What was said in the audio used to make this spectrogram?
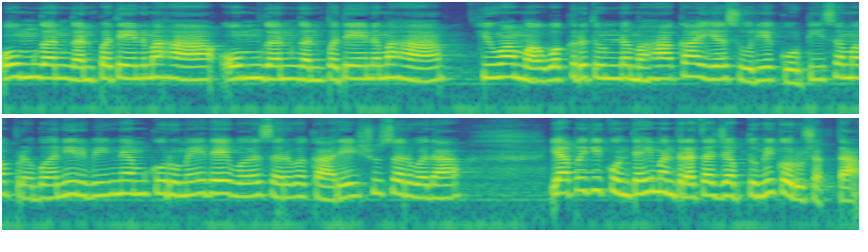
ओम गण गणपते महा ओम गण गणपते महा किंवा मग वक्रतुंड महाकाय सूर्यकोटी समप्रभ निर्विघ्नम कुरुमे देव सर्व कार्येषु सर्वदा. यापैकी कोणत्याही मंत्राचा जप तुम्ही करू शकता.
